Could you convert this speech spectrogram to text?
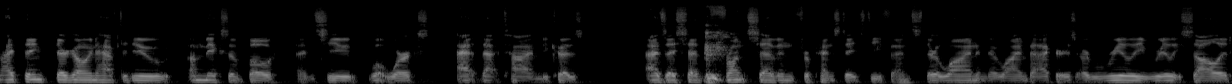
I think they're going to have to do a mix of both and see what works at that time because, as I said, the front seven for Penn State's defense, their line and their linebackers are really, really solid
